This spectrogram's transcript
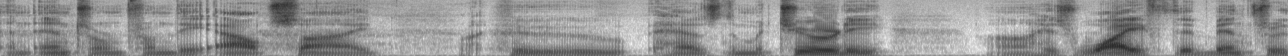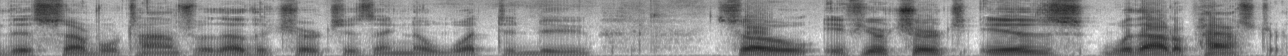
an interim from the outside Right. who has the maturity. Uh, his wife, they've been through this several times with other churches, they know what to do. So if your church is without a pastor,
